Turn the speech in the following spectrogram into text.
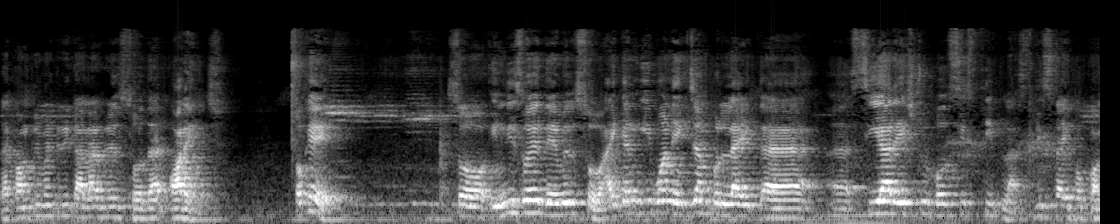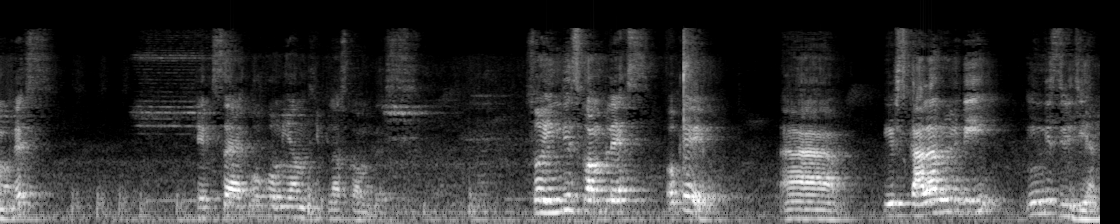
the complementary color will show the orange okay so in this way they will show i can give one example like uh, uh, crh2 whole 6 3 plus this type of complex hexacochromium 3 plus complex so in this complex okay uh, its color will be in this region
